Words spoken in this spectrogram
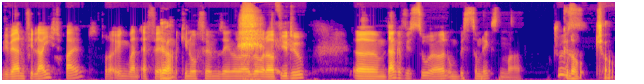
Wir werden vielleicht bald oder irgendwann Effe Ja. Kinofilm sehen oder so oder auf YouTube. Ähm, danke fürs Zuhören und bis zum nächsten Mal. Tschüss. Genau. Ciao.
